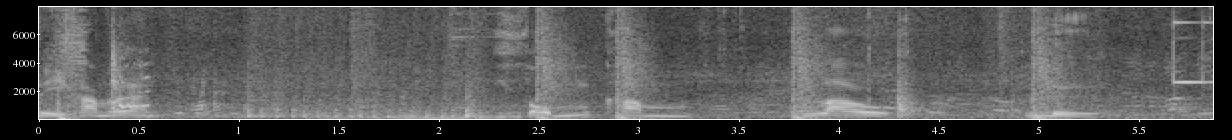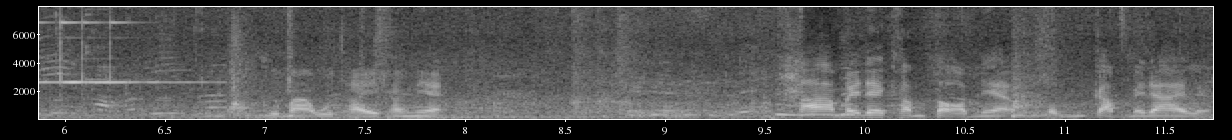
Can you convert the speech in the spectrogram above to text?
สี่คำแล้วกันสมคำเล่าลือ คือมาอุทัยครั้งเนี้ยถ้าไม่ได้คำตอบเนี่ย ผมกลับไม่ได้เลย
